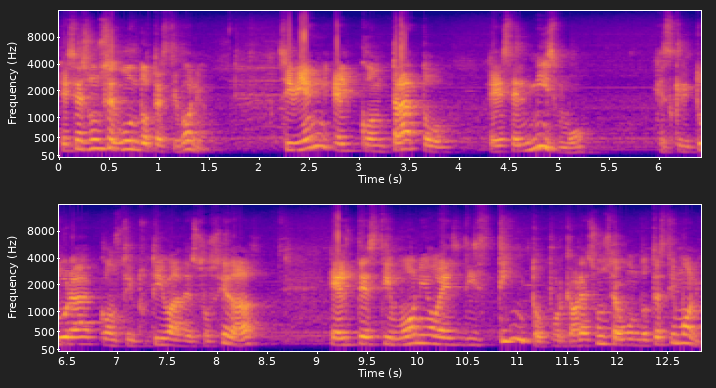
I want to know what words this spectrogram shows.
Ese es un segundo testimonio. Si bien el contrato es el mismo, escritura constitutiva de sociedad, el testimonio es distinto porque ahora es un segundo testimonio.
